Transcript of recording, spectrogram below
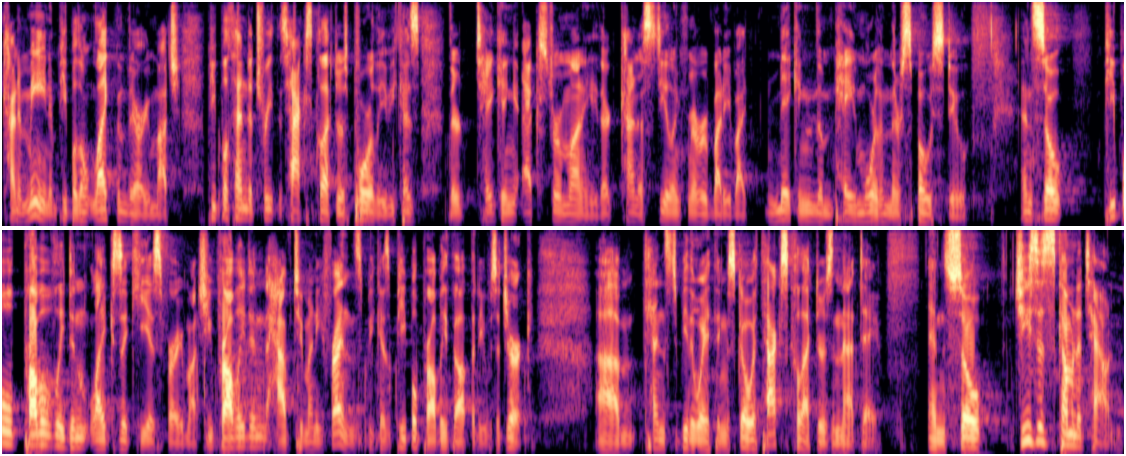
kind of mean and people don't like them very much. People tend to treat the tax collectors poorly because they're taking extra money. They're kind of stealing from everybody by making them pay more than they're supposed to. And so people probably didn't like Zacchaeus very much. He probably didn't have too many friends because people probably thought that he was a jerk. Um, tends to be the way things go with tax collectors in that day. And so Jesus is coming to town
